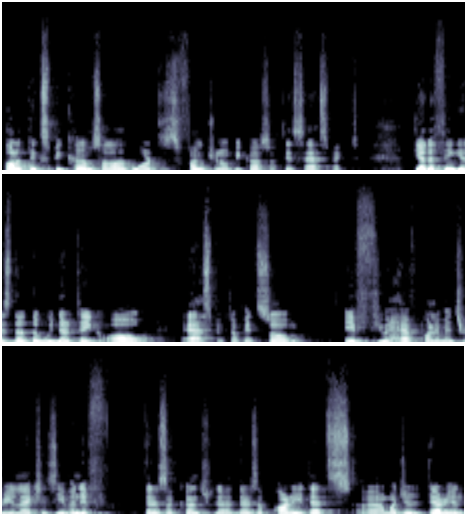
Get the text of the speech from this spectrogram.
politics becomes a lot more dysfunctional because of this aspect. The other thing is that the winner take all aspect of it. So if you have parliamentary elections, even if there's a country, uh, there's a party that's uh, majoritarian,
